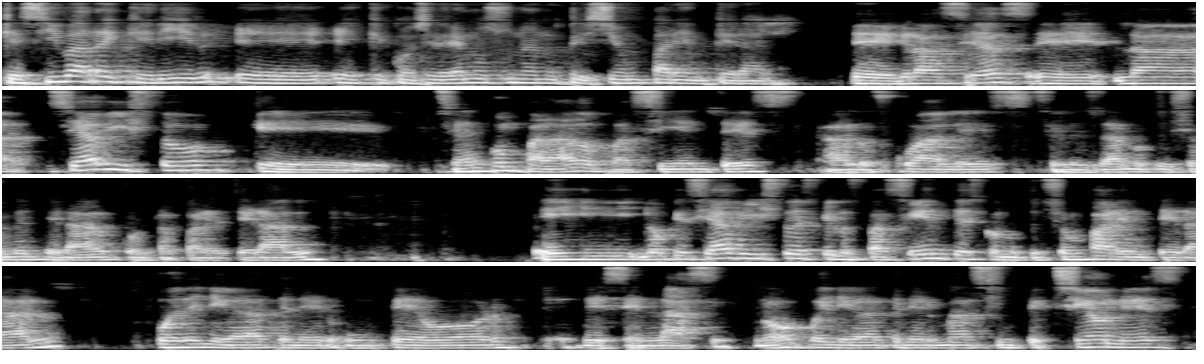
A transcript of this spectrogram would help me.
que sí va a requerir eh, que consideremos una nutrición parenteral? Eh, gracias. la, se ha visto que se han comparado pacientes a los cuales se les da nutrición enteral contra parenteral. Y lo que se ha visto es que los pacientes con nutrición parenteral pueden llegar a tener un peor desenlace, ¿no? Pueden llegar a tener más infecciones,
